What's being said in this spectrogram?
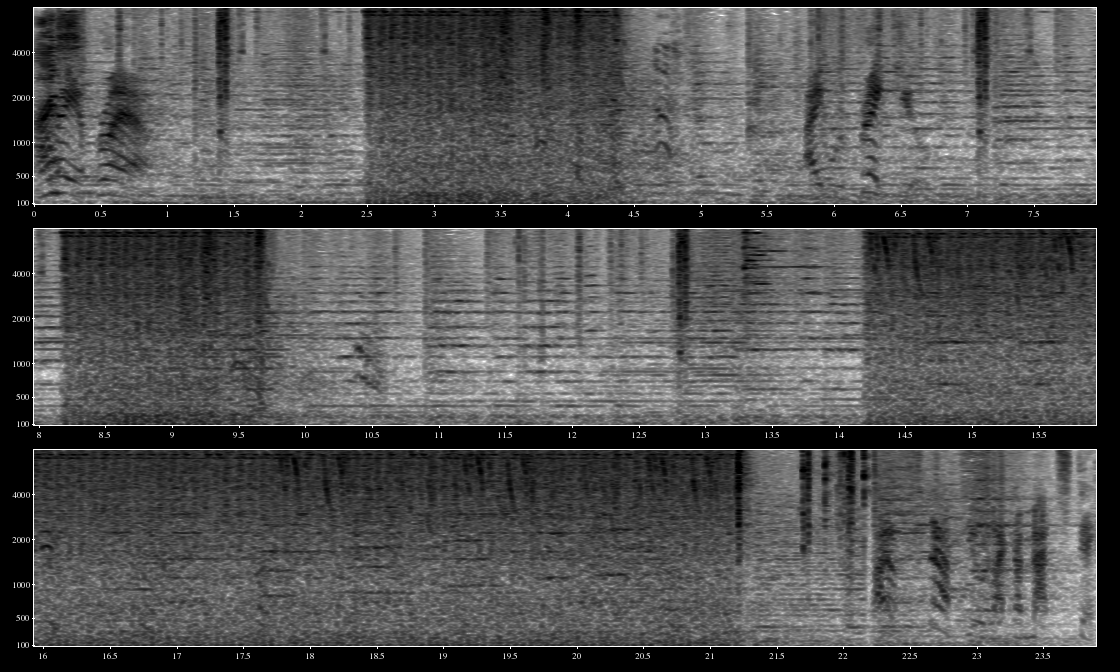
I Say s- a prayer. I will break you. you like a matchstick!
